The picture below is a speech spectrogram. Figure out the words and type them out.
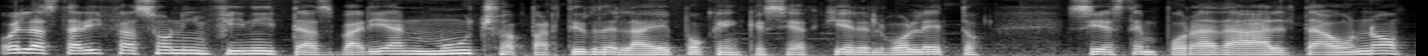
Hoy las tarifas son infinitas, varían mucho a partir de la época en que se adquiere el boleto, si es temporada alta o no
